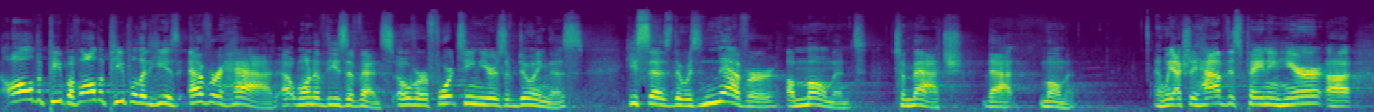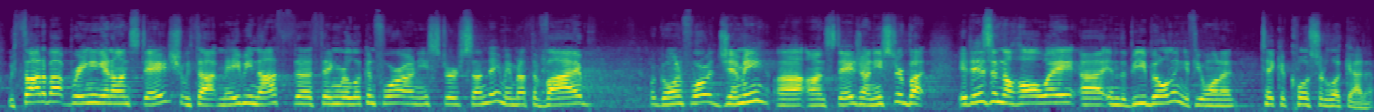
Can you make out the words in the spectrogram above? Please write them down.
all the people, of all the people that he has ever had at one of these events, over 14 years of doing this, he says there was never a moment to match that moment. And we actually have this painting here. Uh, we thought about bringing it on stage. We thought maybe not the thing we're looking for on Easter Sunday, maybe not the vibe we're going for with Jimi uh, on stage on Easter, but it is in the hallway uh, in the B building if you want to take a closer look at it.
